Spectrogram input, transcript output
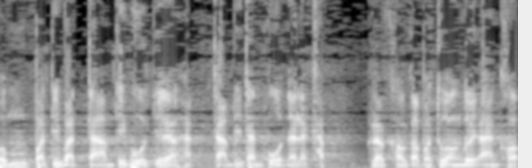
ผมปฏิบัติตามที่พูดอยู่แล้วฮะตามที่ท่านพูดนั่นแหละครับ แล้วเขากับประท้วงโดยอ้างข้อ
